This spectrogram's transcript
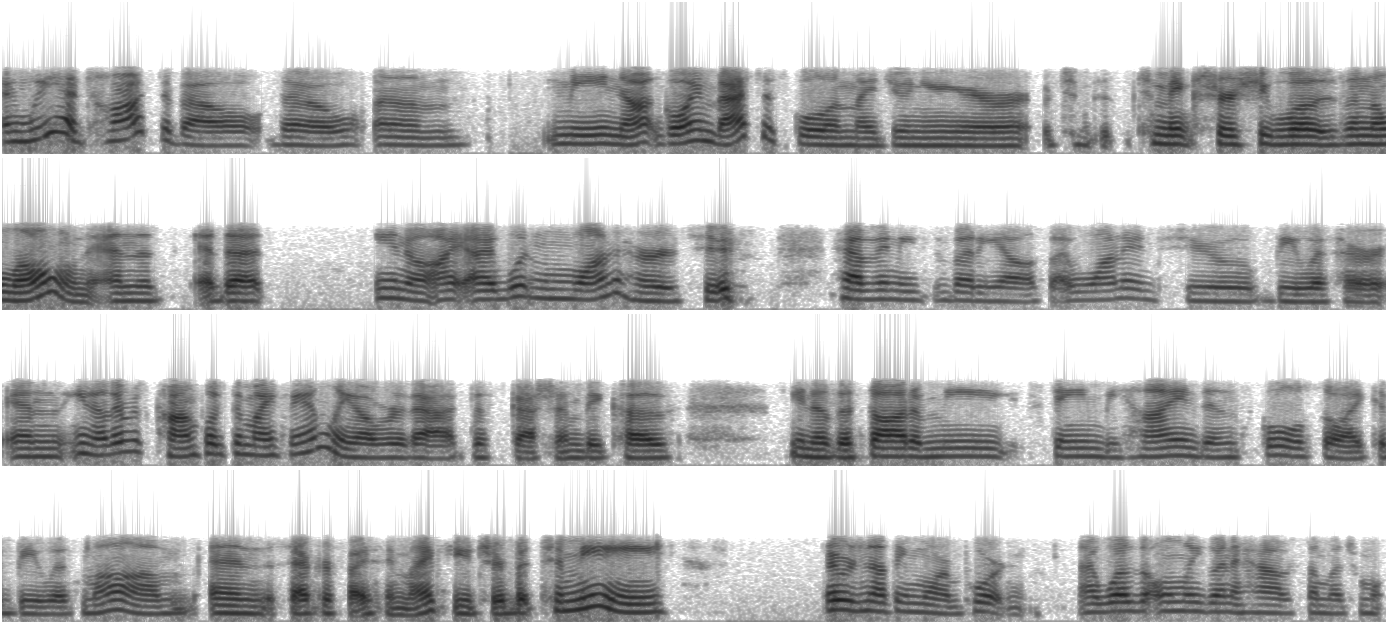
And we had talked about though um me not going back to school in my junior year to to make sure she wasn't alone and that that you know I I wouldn't want her to have anybody else. I wanted to be with her. And you know there was conflict in my family over that discussion because you know the thought of me staying behind in school so I could be with mom and sacrificing my future. But to me there was nothing more important. I was only going to have so much mo-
